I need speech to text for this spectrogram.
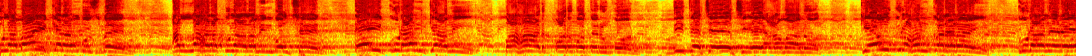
উলামায়ে কেরাম বুঝবেন, আল্লাহ রাব্বুল আলামিন বলছেন, এই কোরআনকে আমি পাহাড় পর্বতের উপর দিতে চেয়েছি, এই আমানত। কেউ গ্রহণ করে নাই, কোরআনের এই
